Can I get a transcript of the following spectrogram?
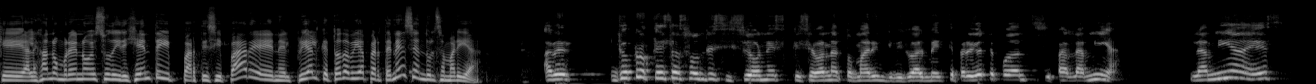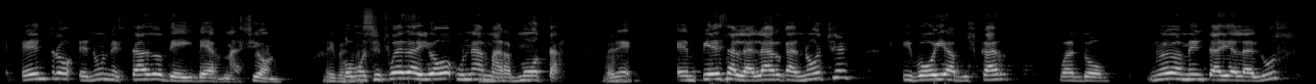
que Alejandro Moreno es su dirigente y participar en el PRI al que todavía pertenece en Dulce María? A ver, yo creo que esas son decisiones que se van a tomar individualmente, pero yo te puedo anticipar la mía. La mía es, entro en un estado de hibernación, como si fuera yo una marmota. Empieza la larga noche y voy a buscar cuando nuevamente haya la luz,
